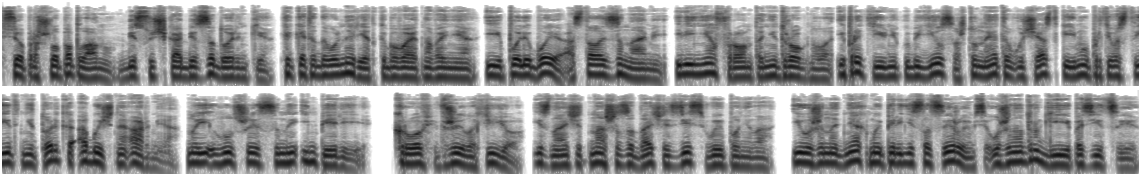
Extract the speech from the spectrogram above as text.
Все прошло по плану, без сучка, без задоринки, как это довольно редко бывает на войне, и поле боя осталось за нами, и линия фронта не дрогнула, и противник убедился, что на этом участке ему противостоит не только обычная армия, но и лучшие сыны империи. Кровь в жилах ее, и значит, наша задача здесь выполнена, и уже на днях мы передислоцируемся уже на другие позиции,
